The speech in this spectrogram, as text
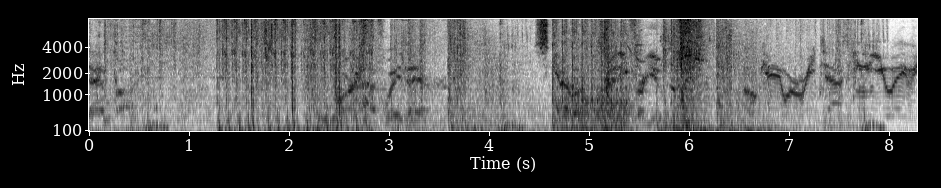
UAV on standby. You are halfway there. Scarab ready for you. Okay, we're retasking a UAV.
